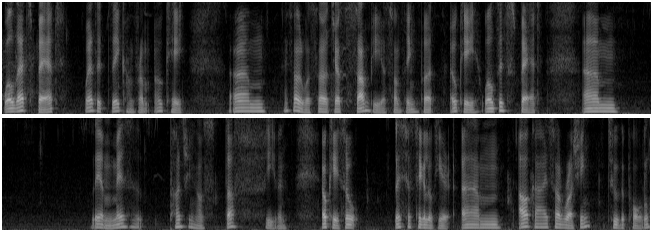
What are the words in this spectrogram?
Well, that's bad. Where did they come from? Okay. Um, I thought it was uh, just a zombie or something, but okay. Well, this is bad. Um, they are messing, punching our stuff even. Okay, so let's just take a look here. Um, our guys are rushing to the portal.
